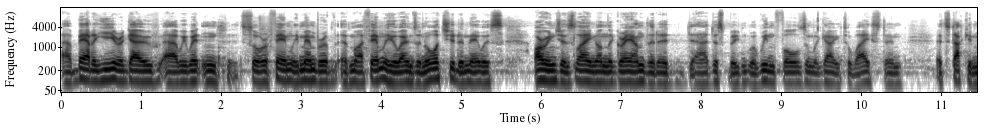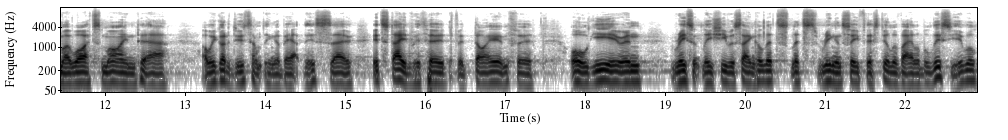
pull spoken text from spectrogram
about a year ago, uh, we went and saw a family member of, of, my family who owns an orchard, and there was oranges laying on the ground that had uh, just been were windfalls and were going to waste. And it stuck in my wife's mind. Uh, oh, we've got to do something about this. So it stayed with her, for Diane, for all year. And recently, she was saying, "Oh, let's let's ring and see if they're still available this year." Well,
